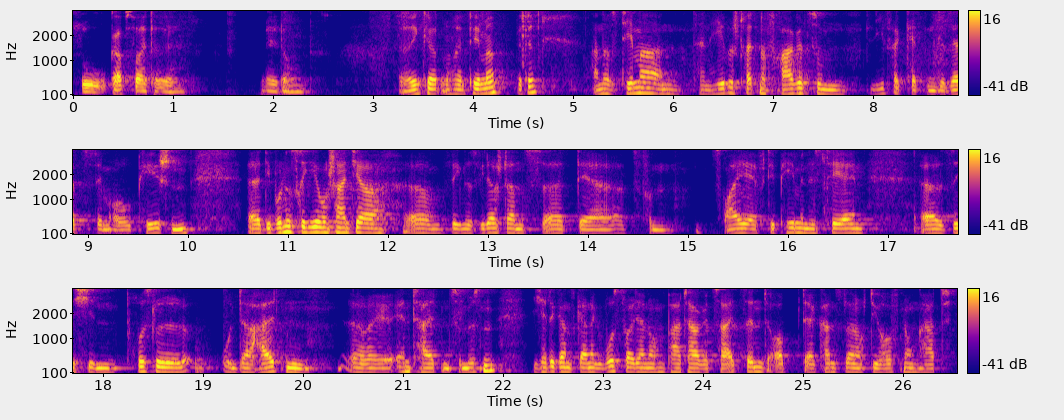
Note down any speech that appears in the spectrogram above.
So, gab es weitere Meldungen? Herr Rinke hat noch ein Thema, bitte. Anderes Thema an Herrn Hebestreit, eine Frage zum Lieferkettengesetz, dem europäischen. Äh, die Bundesregierung scheint ja äh, wegen des Widerstands äh, der von zwei FDP-Ministerien sich in Brüssel unterhalten, enthalten zu müssen. Ich hätte ganz gerne gewusst, weil ja noch ein paar Tage Zeit sind, ob der Kanzler noch die Hoffnung hat,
